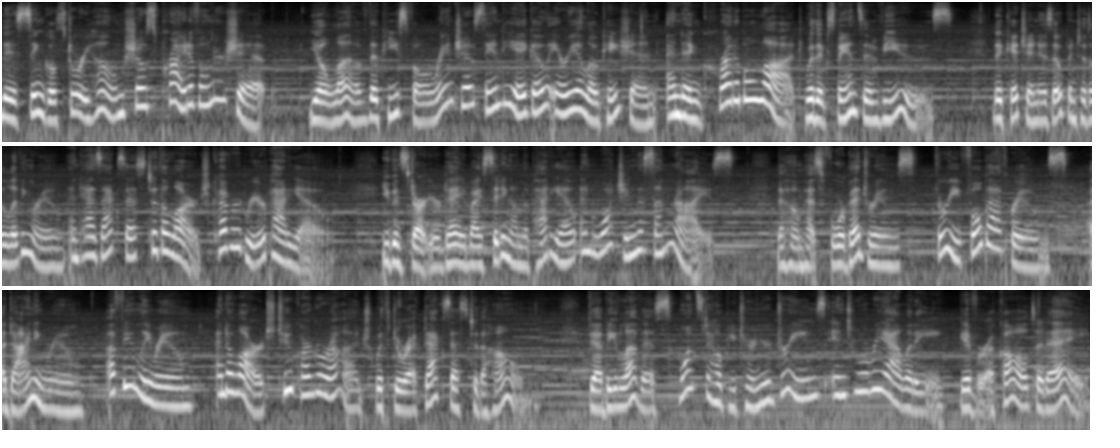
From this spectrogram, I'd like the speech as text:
This single story home shows pride of ownership. You'll love the peaceful Rancho San Diego area location and incredible lot with expansive views. The kitchen is open to the living room and has access to the large covered rear patio. You can start your day by sitting on the patio and watching the sunrise. The home has four bedrooms, three full bathrooms, a dining room, a family room, and a large two car garage with direct access to the home. Debbi Levis wants to help you turn your dreams into a reality. Give her a call today.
